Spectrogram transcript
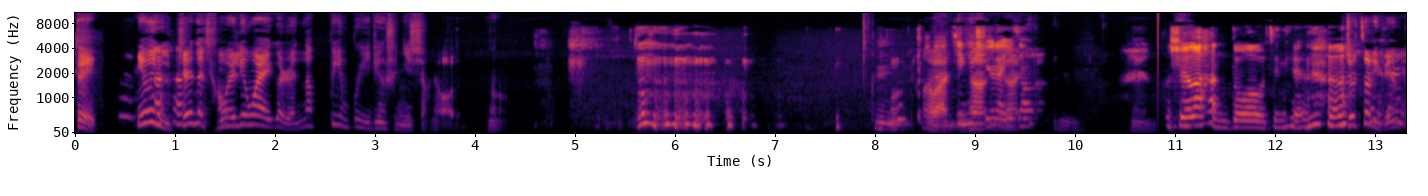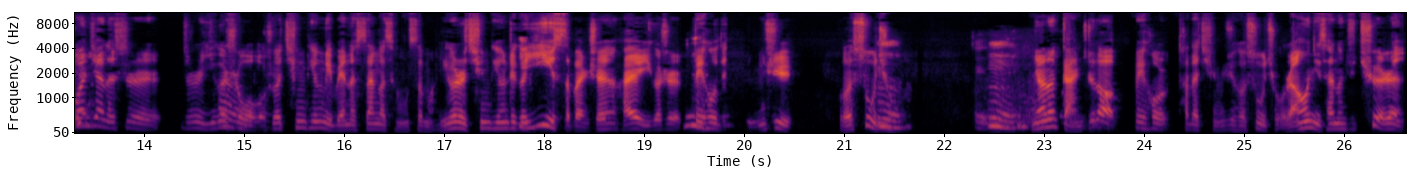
对。因为你真的成为另外一个人，那并不一定是你想要的，嗯。嗯，好吧，今天学了一招，嗯嗯，我学了很多，我今天。就这里边关键的是，就是一个是我我说倾听里边的三个层次嘛，一个是倾听这个意思本身，还有一个是背后的情绪和诉求。嗯，你要能感知到背后他的情绪和诉求，然后你才能去确认，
